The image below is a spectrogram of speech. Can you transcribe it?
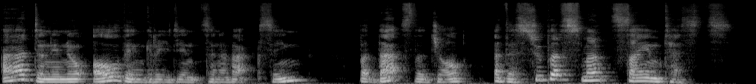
I don't know all the ingredients in a vaccine, but that's the job of the super smart scientists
